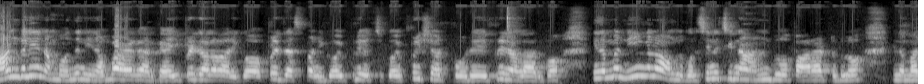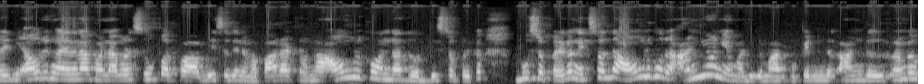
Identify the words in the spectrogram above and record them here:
ஆண்களையும் நம்ம வந்து நீ ரொம்ப அழகா இருக்க இப்படி நல்லா இருக்கோ இப்படி ட்ரெஸ் பண்ணிக்கோ இப்படி வச்சுக்கோ இப்படி ஷர்ட் போடு இப்படி நல்லா இருக்கும். இந்த மாதிரி நீங்களும் அவங்களுக்கு ஒரு சின்ன சின்ன அன்போ பாராட்டுகளோ இந்த மாதிரி நீ அவருங்க எதனா பண்ணா கூட சூப்பர்ப்பா அப்படின்னு சொல்லி நம்ம பாராட்டினோம்னா அவங்களுக்கும் வந்து அது ஒரு பூஸ்டப் இருக்கும் பூஸ்டப் கிடைக்கும் நெக்ஸ்ட் வந்து அவங்களுக்கும் ஒரு அந்யோன்யம் அதிகமா இருக்கும். பெண்கள் ஆண்கள் நம்ம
